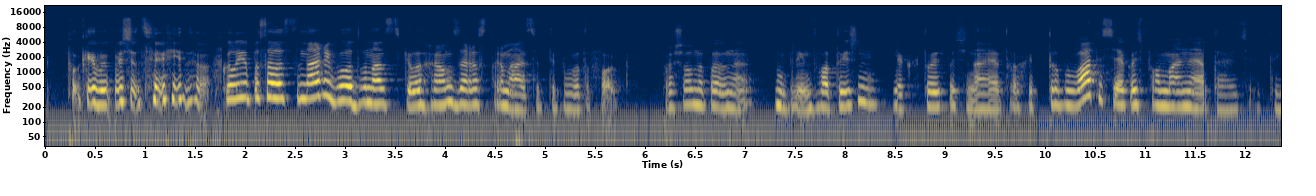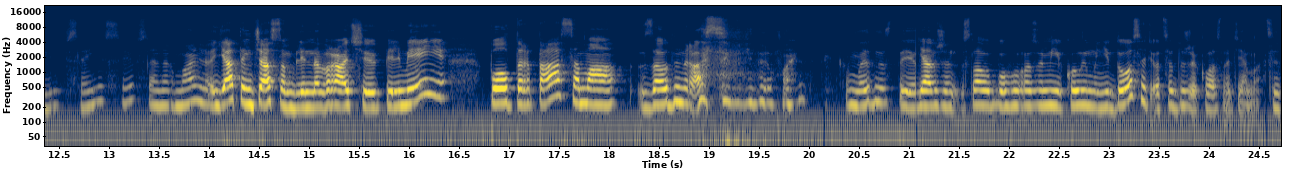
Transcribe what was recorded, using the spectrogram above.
Поки випущу це відео. Коли я писала сценарій, було 12 кілограм, зараз 13. Типу, what the fuck. Пройшов, напевне, ну блін, два тижні. Як хтось починає трохи турбуватися якось про мене, питають, ти все їси, все нормально. Я тим часом, блін, наворачую пельмені, пол торта сама за один раз. Мені нормально. Кумедно стає. Я вже, слава Богу, розумію, коли мені досить. Оце дуже класна тема. Це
